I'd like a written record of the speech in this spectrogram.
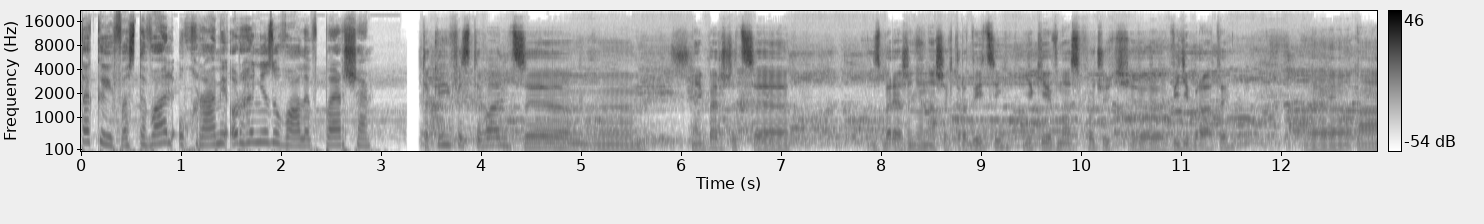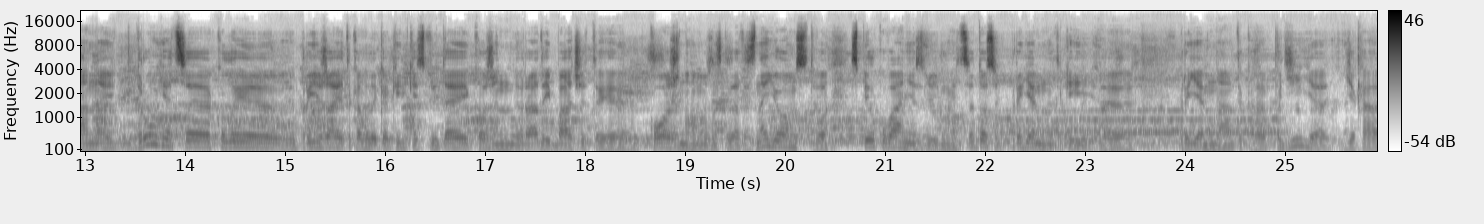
Такий фестиваль у храмі організували вперше. Такий фестиваль це е, найперше це збереження наших традицій, які в нас хочуть е, відібрати. Е, А найдруге, це коли приїжджає така велика кількість людей, кожен радий бачити кожного, можна сказати, знайомство, спілкування з людьми. Це досить приємно такий. Приємна така подія, яка,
